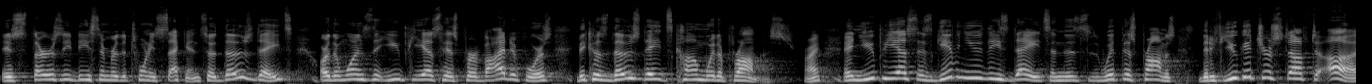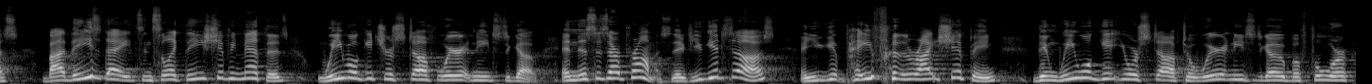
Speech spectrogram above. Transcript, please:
is Thursday, December the 22nd. So those dates are the ones that UPS has provided for us because those dates come with a promise, right? And UPS has given you these dates and this with this promise that if you get your stuff to us by these dates and select these shipping methods, we will get your stuff where it needs to go. And this is our promise that if you get to us and you get paid for the right shipping, then we will get your stuff to where it needs to go before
